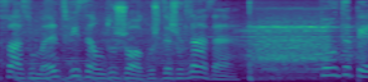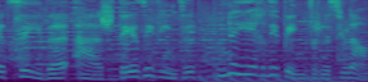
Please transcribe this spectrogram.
faz uma antevisão dos jogos da jornada. Pontapé de saída às 10h20 na RDP Internacional.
